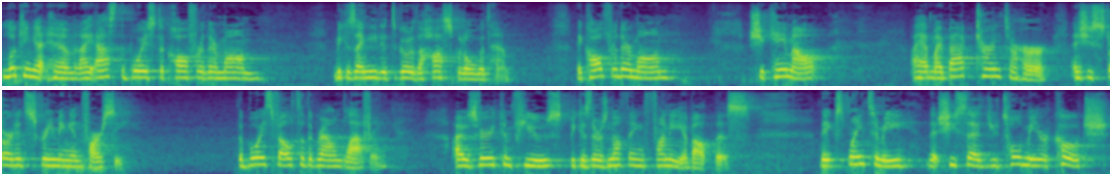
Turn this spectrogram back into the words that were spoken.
looking at him, and I asked the boys to call for their mom because I needed to go to the hospital with him. They called for their mom. She came out. I had my back turned to her, and she started screaming in Farsi. The boys fell to the ground laughing. I was very confused because there was nothing funny about this. They explained to me that she said, You told me your coach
